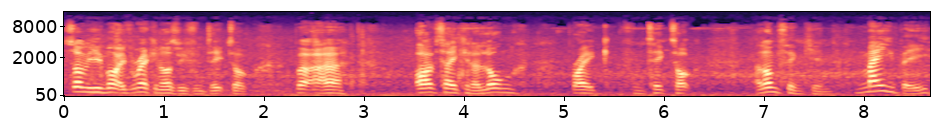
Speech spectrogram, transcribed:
Some of you might even recognise me from TikTok, but uh, I've taken a long break from TikTok, and I'm thinking maybe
